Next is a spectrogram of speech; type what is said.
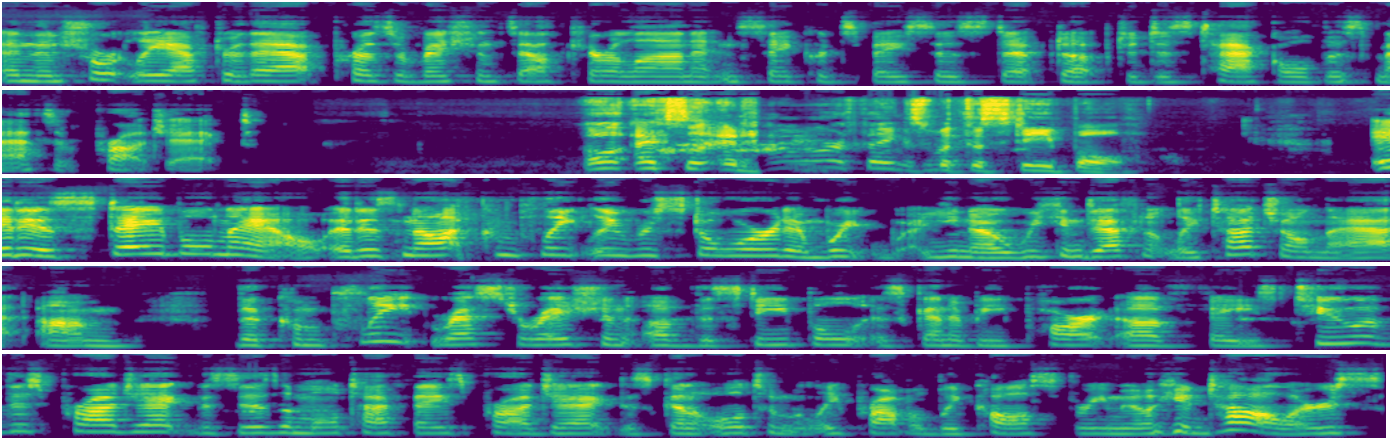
And then shortly after that, Preservation South Carolina and Sacred Spaces stepped up to just tackle this massive project. Oh, excellent. And how are things with the steeple? It is stable now. It is not completely restored, and we, you know, we can definitely touch on that. Um, the complete restoration of the steeple is going to be part of phase two of this project. This is a multi-phase project. It's going to ultimately probably cost three million dollars.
